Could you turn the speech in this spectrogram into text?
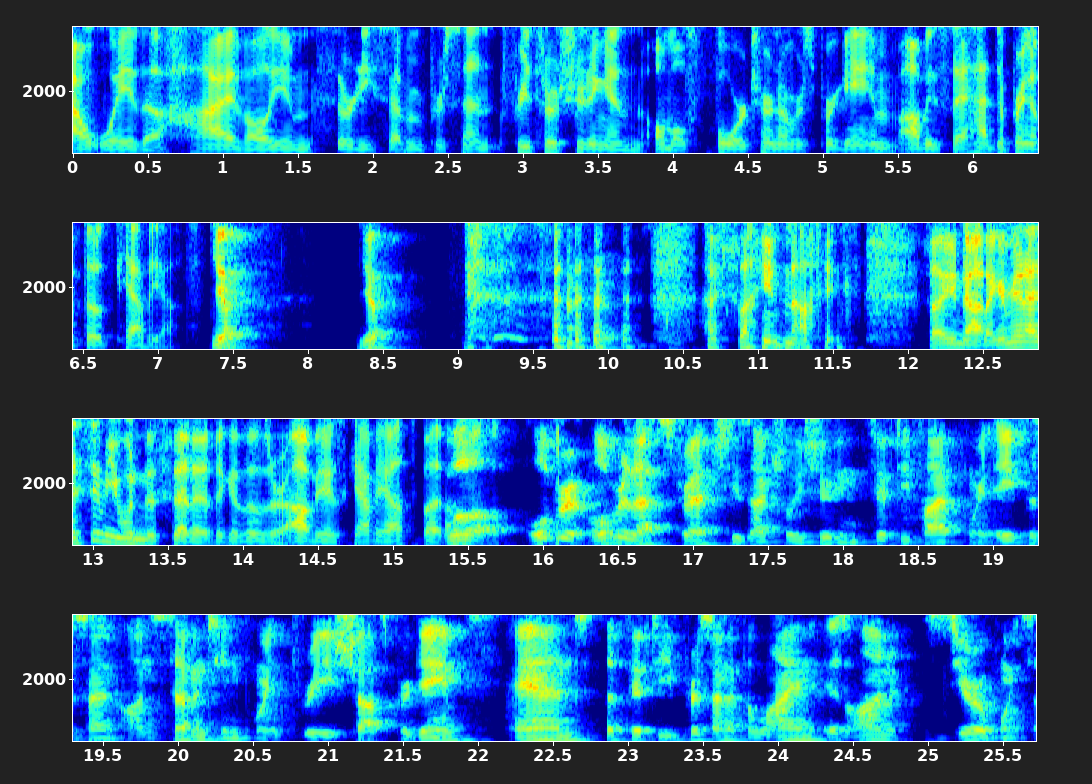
outweigh the high volume 37% free throw shooting and almost four turnovers per game? Obviously, I had to bring up those caveats. Yep. Yep. I saw you nodding. saw you nodding. I mean, I assume you wouldn't have said it because those are obvious caveats, but well, over over that stretch, he's actually shooting 55.8% on 17.3 shots per game, and the 50% at the line is on 0.7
